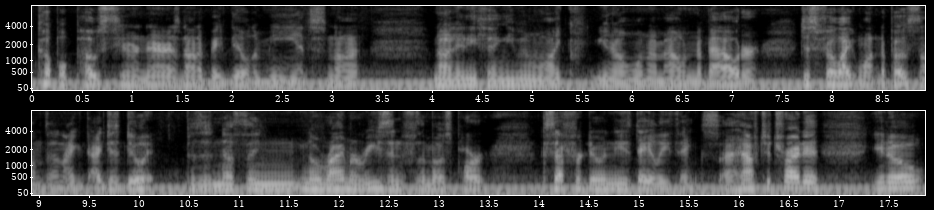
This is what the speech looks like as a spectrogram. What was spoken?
a couple posts here and there is not a big deal to me. It's not not anything even like you know when i'm out and about or just feel like wanting to post something, I, I just do it because there's nothing, no rhyme or reason for the most part, except for doing these daily things. I have to try to, you know,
